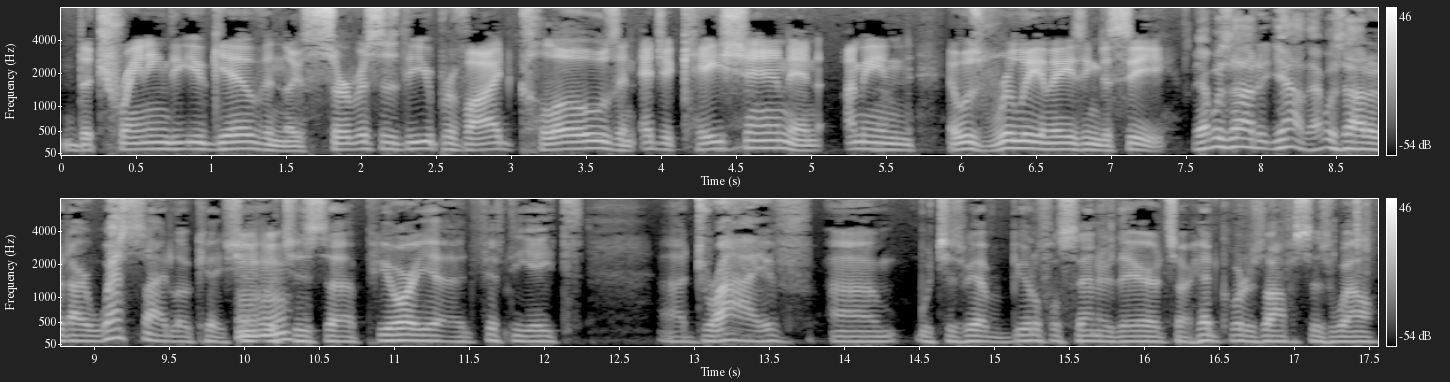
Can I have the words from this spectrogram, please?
the training that you give, and the services that you provide, clothes and education, and I mean, it was really amazing to see. That was out at yeah, that was out at our West Side location, mm-hmm. which is uh, Peoria at 58th uh, Drive, um, which is we have a beautiful center there. It's our headquarters office as well,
